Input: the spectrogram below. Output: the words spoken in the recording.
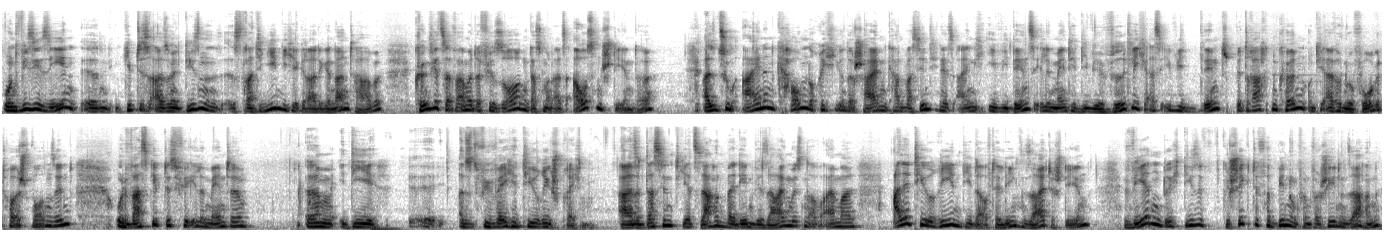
Und wie Sie sehen, äh, gibt es also mit diesen Strategien, die ich hier gerade genannt habe, können Sie jetzt auf einmal dafür sorgen, dass man als Außenstehender also zum einen kaum noch richtig unterscheiden kann, was sind denn jetzt eigentlich Evidenzelemente, die wir wirklich als evident betrachten können und die einfach nur vorgetäuscht worden sind und was gibt es für Elemente, ähm, die äh, also für welche Theorie sprechen. Also das sind jetzt Sachen, bei denen wir sagen müssen auf einmal, alle Theorien, die da auf der linken Seite stehen, werden durch diese geschickte Verbindung von verschiedenen Sachen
